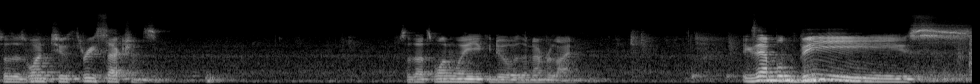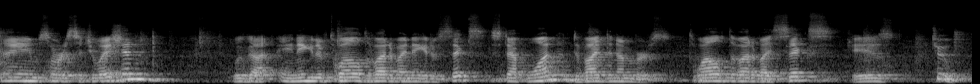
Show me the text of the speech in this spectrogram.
So there's one, two, three sections. So that's one way you can do it with a number line. Example B, same sort of situation. We've got a negative 12 divided by negative 6. Step 1, divide the numbers. 12 divided by 6 is 2.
